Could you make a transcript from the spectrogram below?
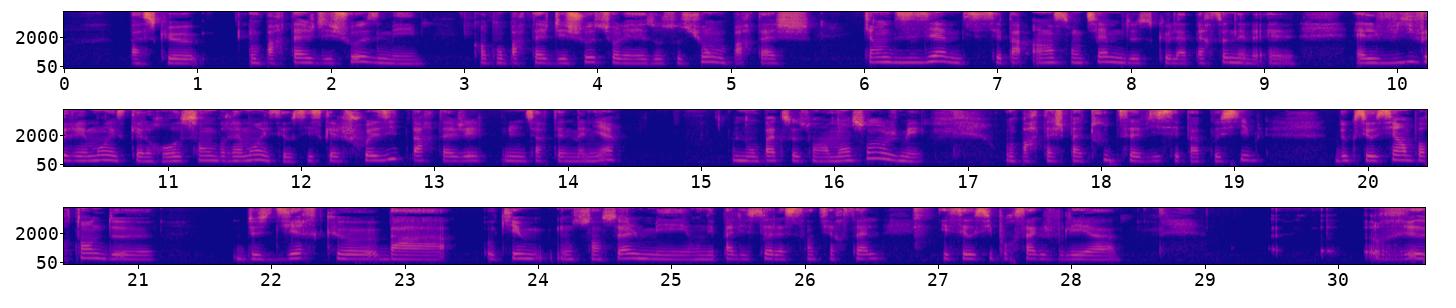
parce que on partage des choses mais quand on partage des choses sur les réseaux sociaux on partage qu'un dixième, si c'est pas un centième de ce que la personne elle, elle, vit vraiment et ce qu'elle ressent vraiment et c'est aussi ce qu'elle choisit de partager d'une certaine manière. Non pas que ce soit un mensonge, mais on partage pas toute sa vie, c'est pas possible. Donc c'est aussi important de de se dire que bah ok on se sent seul, mais on n'est pas les seuls à se sentir seul et c'est aussi pour ça que je voulais euh,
